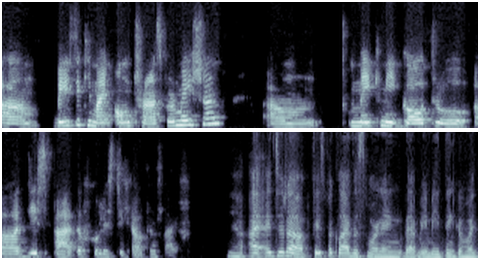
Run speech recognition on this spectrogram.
um, basically my own transformation um, make me go through uh, this path of holistic health and life. Yeah I, I did a facebook live this morning that made me think of what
